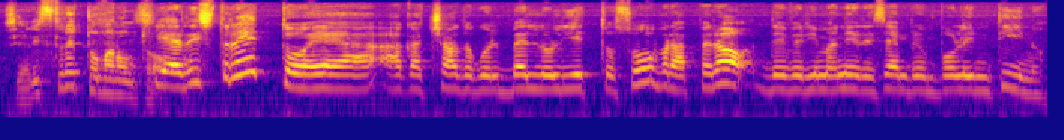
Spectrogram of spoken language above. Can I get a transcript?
Si è ristretto ma non Si troppo. è ristretto e ha, ha cacciato quel bello lietto sopra, però deve rimanere sempre un po' lentino,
